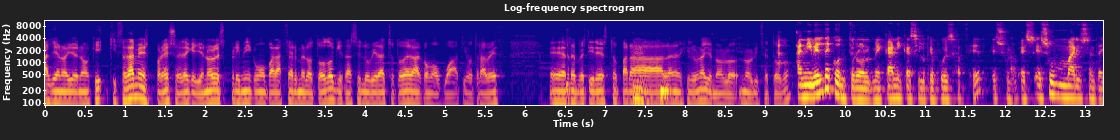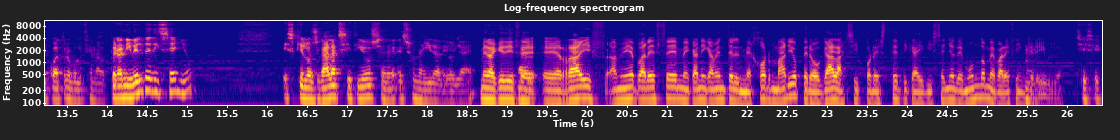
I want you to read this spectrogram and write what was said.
Ah, yo no, yo no. Quizá también es por eso, ¿eh? de que yo no lo exprimí como para hacérmelo todo. Quizás si lo hubiera hecho todo era como, guau, tío, otra vez eh, repetir esto para mm. la energía luna. Yo no lo, no lo, hice todo. A nivel de control, mecánicas y lo que puedes hacer, es, una, es, un Mario 64 evolucionado. Pero a nivel de diseño, es que los Galaxy, tíos, es una ida de olla, ¿eh? Mira, aquí dice, eh, Raif, a mí me parece mecánicamente el mejor Mario, pero Galaxy por estética y diseño de mundo me parece mm. increíble. Sí, sí.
